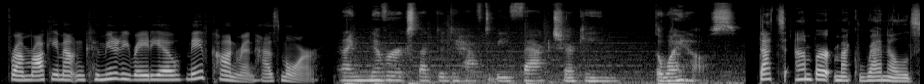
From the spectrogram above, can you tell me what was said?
From Rocky Mountain Community Radio, Maeve Conran has more. I never expected to have to be fact checking the White House. That's Amber McReynolds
